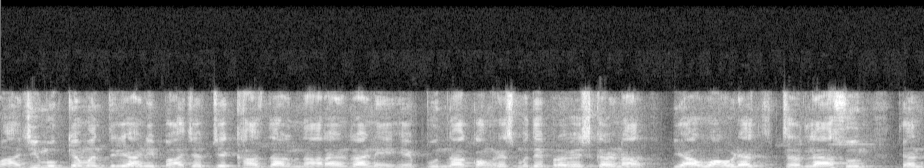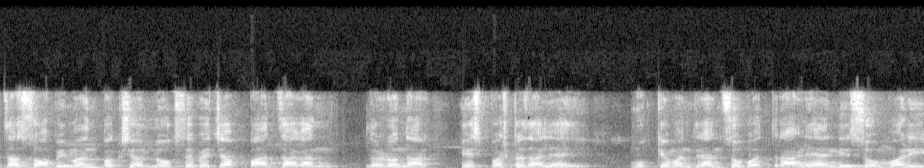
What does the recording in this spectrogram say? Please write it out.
माजी मुख्यमंत्री आणि भाजपचे खासदार नारायण राणे हे पुन्हा काँग्रेसमध्ये प्रवेश करणार या वावड्यात ठरल्या असून त्यांचा स्वाभिमान पक्ष लोकसभेच्या पाच जागां लढवणार हे स्पष्ट झाले आहे. मुख्यमंत्र्यांसोबत राणे यांनी सोमवारी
